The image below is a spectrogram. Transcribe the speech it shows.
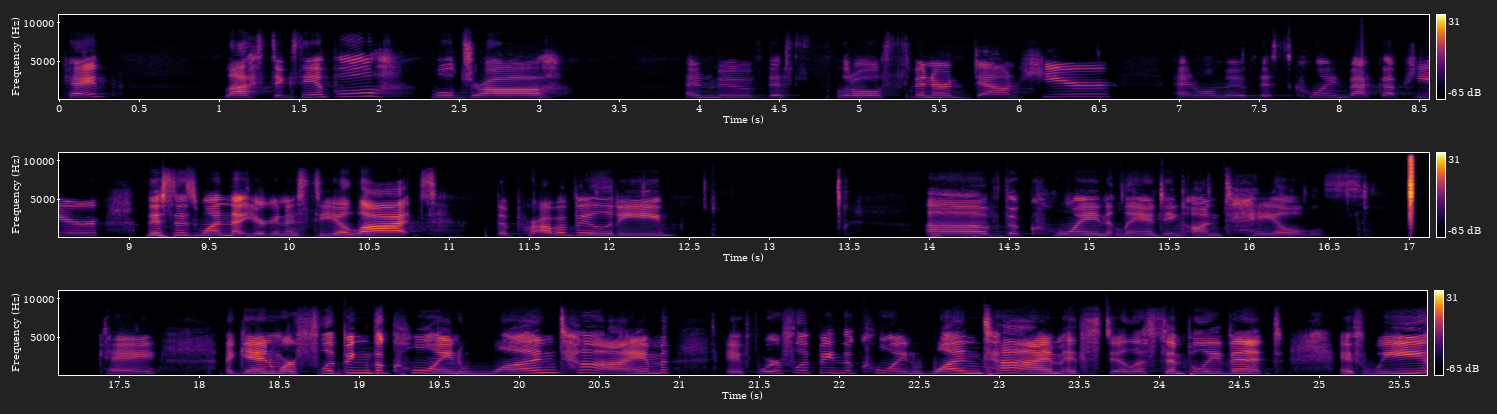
Okay, last example, we'll draw and move this little spinner down here, and we'll move this coin back up here. This is one that you're going to see a lot. The probability of the coin landing on tails. Okay, again, we're flipping the coin one time. If we're flipping the coin one time, it's still a simple event. If we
